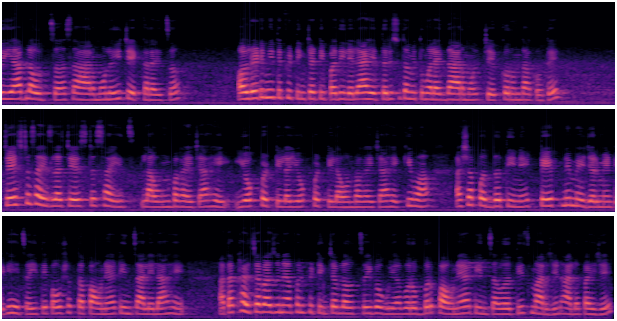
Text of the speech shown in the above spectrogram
तर या ब्लाऊजचं असं आरमोलही चेक करायचं. ऑलरेडी मी इथे फिटिंगच्या टिपा दिलेल्या आहेत तरीसुद्धा मी तुम्हाला एकदा आरमोल चेक करून दाखवते. चेस्ट साईजला चेस्ट साईज लावून बघायचे आहे योगपट्टीला योगपट्टी लावून बघायचे आहे किंवा अशा पद्धतीने टेपने मेजरमेंट घ्यायचं. इथे पाहू शकता पावणे आठ इंच आलेला आहे. आता खालच्या बाजूने आपण फिटिंगच्या ब्लाऊजचंही बघूया बरोबर पावणे आठ इंचावरतीच मार्जिन आलं पाहिजे.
